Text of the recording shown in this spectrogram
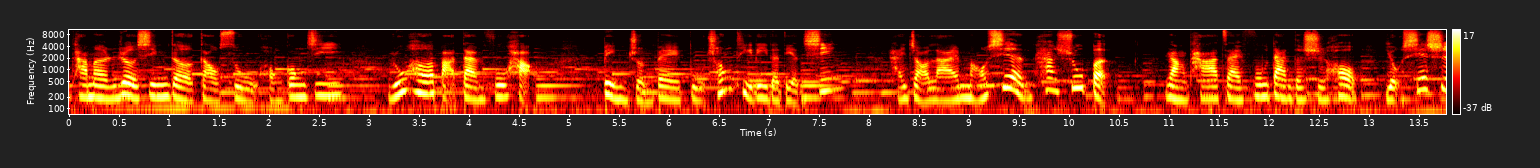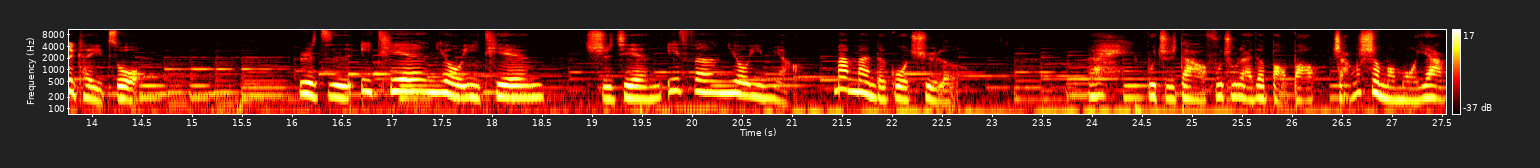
他们热心地告诉红公鸡如何把蛋孵好。并准备补充体力的点心，还找来毛线和书本，让它在孵蛋的时候有些事可以做。日子一天又一天，时间一分又一秒，慢慢的过去了。唉，不知道孵出来的宝宝长什么模样，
